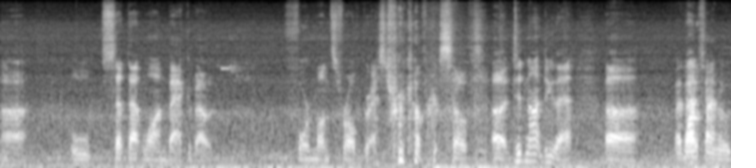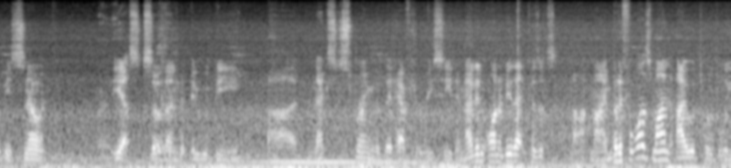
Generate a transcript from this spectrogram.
uh, l- set that lawn back about four months for all the grass to recover. So, uh, did not do that. Uh, By that time, it would be snowing. Yes, so then it would be uh, next spring that they'd have to reseed, and I didn't want to do that because it's not mine. But if it was mine, I would totally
